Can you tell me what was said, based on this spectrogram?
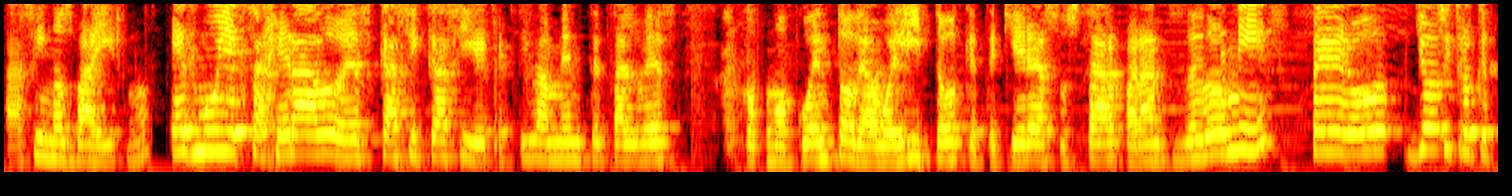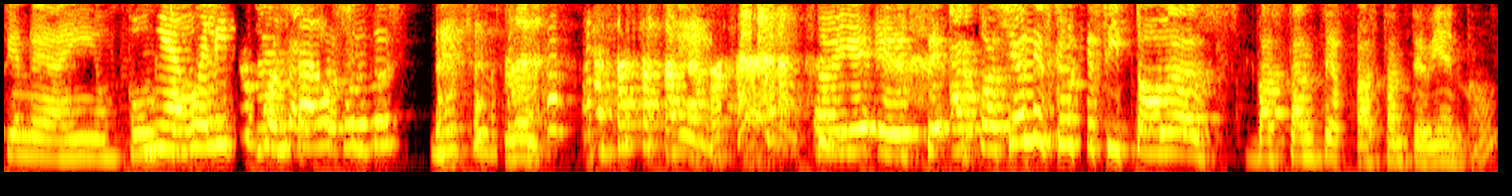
así nos va a ir, ¿no? Es muy exagerado, es casi, casi efectivamente tal vez como cuento de abuelito que te quiere asustar para antes de dormir, pero yo sí creo que tiene ahí un punto. Mi abuelito Las contaba actuaciones, Oye, este, actuaciones creo que sí todas bastante, bastante bien, ¿no?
